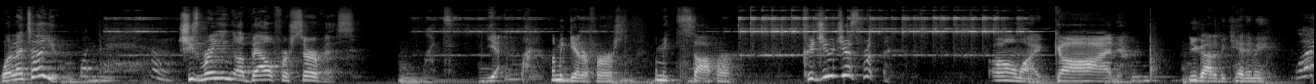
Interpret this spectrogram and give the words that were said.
What did I tell you? What the hell? She's ringing a bell for service. What? Yeah, let me get her first. Let me stop her. Could you just. Oh my god. You gotta be kidding me. What?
